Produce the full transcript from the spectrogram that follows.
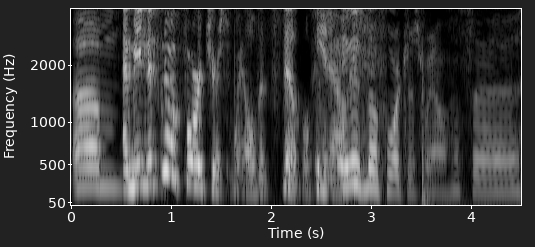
Um, I mean, it's no fortress whale, but still, you know. it is no fortress wheel. It's uh,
